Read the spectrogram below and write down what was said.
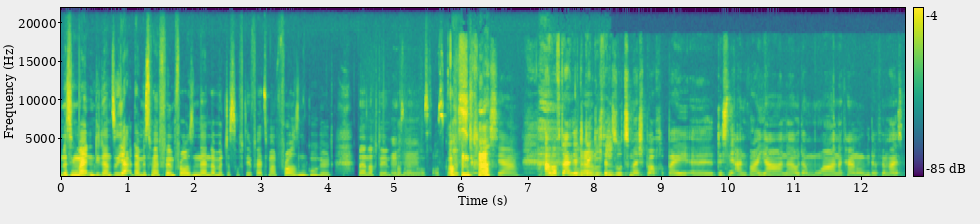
Und deswegen meinten die dann so, ja, da müssen wir den Film Frozen nennen, damit das auf den, falls man Frozen googelt, dann noch den was Mhm. anderes rauskommt. Das ist krass, ja. Aber auf der anderen Seite Ja. denke ich dann so zum Beispiel auch bei äh, Disney an Vajana oder Moana, keine Ahnung, wie der Film heißt.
